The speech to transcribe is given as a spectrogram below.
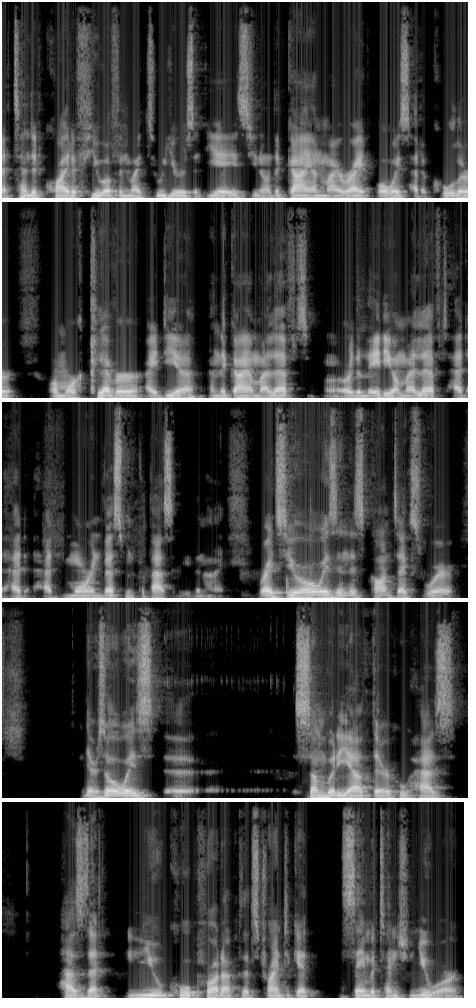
attended quite a few of in my two years at Yays, you know the guy on my right always had a cooler or more clever idea and the guy on my left or the lady on my left had had had more investment capacity than i right? So you're always in this context where there's always uh, somebody out there who has has that new cool product that's trying to get the same attention you are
